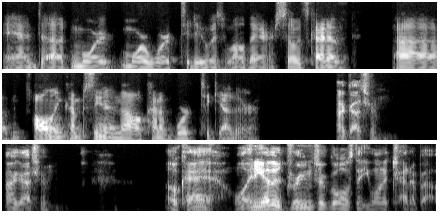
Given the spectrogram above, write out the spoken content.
and uh, more more work to do as well there. So it's kind of uh, all encompassing and all kind of work together. I got you. I got you. Okay. Well, any other dreams or goals that you want to chat about?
